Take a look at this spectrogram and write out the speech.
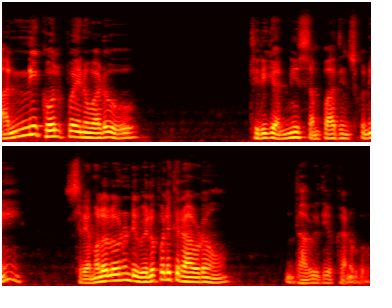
అన్నీ కోల్పోయినవాడు తిరిగి అన్నీ సంపాదించుకుని శ్రమలలో నుండి వెలుపలికి రావడం దావిది యొక్క అనుభవం.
